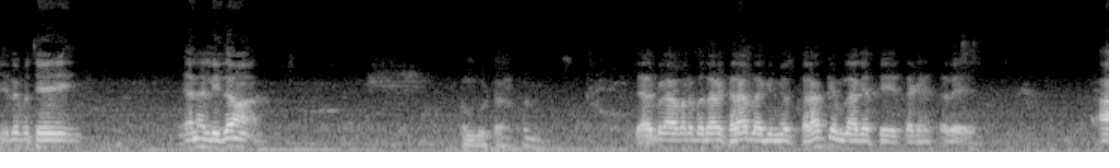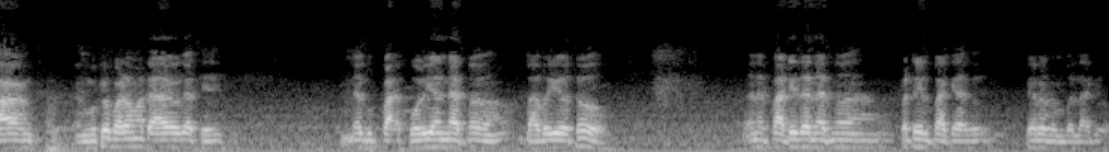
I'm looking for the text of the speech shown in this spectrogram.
એટલે પછી એને લીધા. ત્યાર પછી આ બધા બધાને ખરાબ લાગ્યું. મેં ખરાબ કેમ લાગે છે? અરે આ અંગૂઠો પાડવા માટે આવ્યો છે. કોળિયાના નાથનો બાબરીયો હતો. અને પાટીદાર નાથનો પટેલ પાક્યા પહેલો નંબર લાગ્યો.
